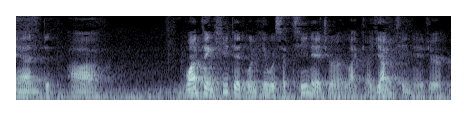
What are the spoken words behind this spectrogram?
And uh, one thing he did when he was a teenager, like a young teenager,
